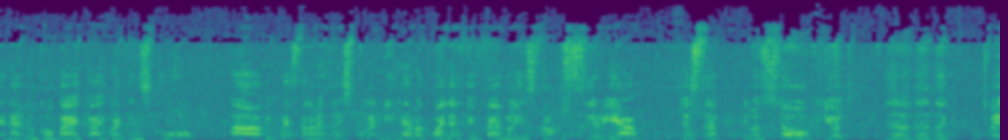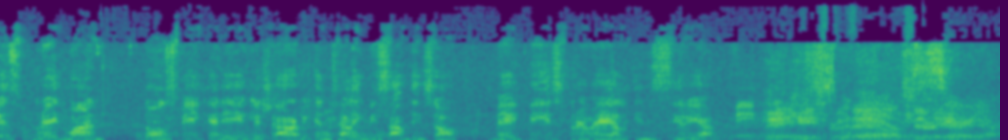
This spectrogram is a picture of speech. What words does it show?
And I will go back. I work in school, uh, Midwest Elementary School, and we have uh, quite a few families from Syria. Just uh, it was so cute. The, the the twins from grade one don't speak any English, Arabic, and telling me something. So may peace prevail in Syria. May peace prevail in Syria.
